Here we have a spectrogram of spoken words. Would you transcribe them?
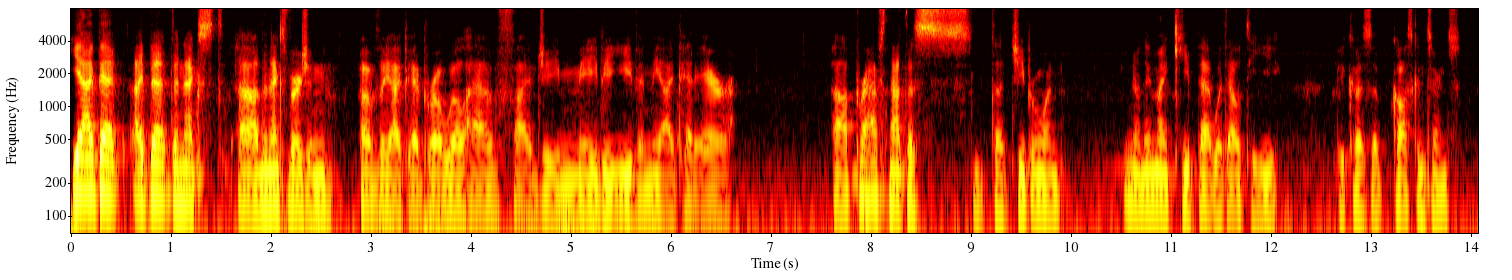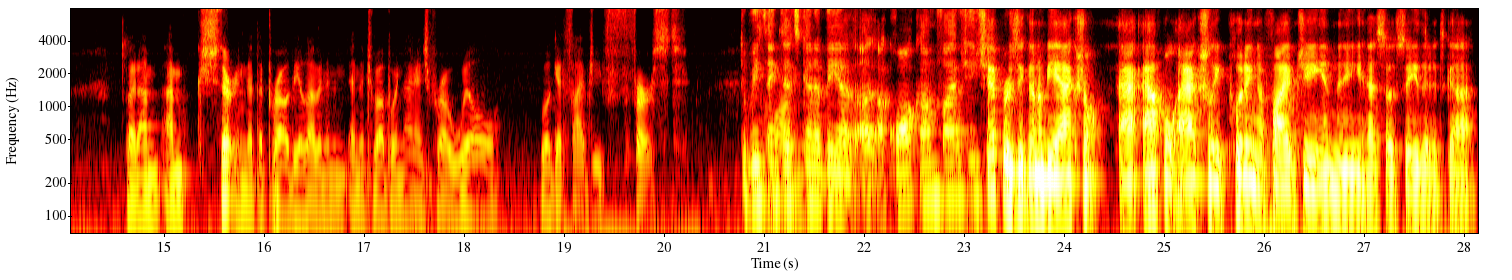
Yeah, I bet. I bet the next uh, the next version of the iPad Pro will have 5G, maybe even the iPad Air. Uh, perhaps not the the cheaper one. You know, they might keep that with LTE because of cost concerns. But I'm I'm certain that the Pro, the 11 and, and the 12.9 inch Pro will will get 5G first. Do we think that's going to be a, a Qualcomm 5G chip, or is it going to be actual a- Apple actually putting a 5G in the SoC that it's got?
